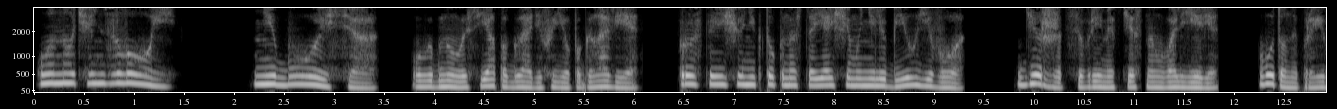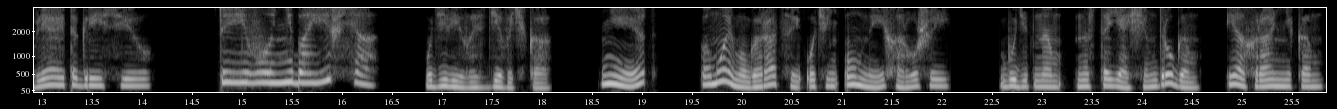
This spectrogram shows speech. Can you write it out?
«Он очень злой». «Не бойся», — улыбнулась я, погладив ее по голове. «Просто еще никто по-настоящему не любил его. Держит все время в тесном вольере, вот он и проявляет агрессию. «Ты его не боишься?» — удивилась девочка. «Нет, по-моему, Гораций очень умный и хороший. Будет нам настоящим другом и охранником.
